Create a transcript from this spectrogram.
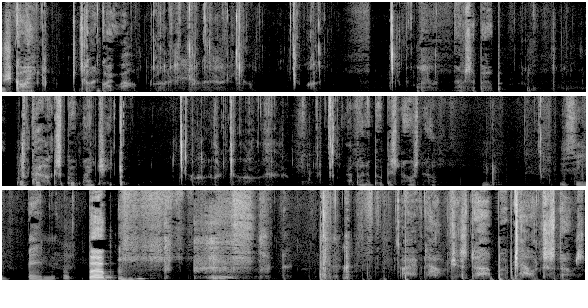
It's going. It's going quite well. That was a poop. It took Alex pooped my cheek. I'm gonna poop his nose now. You see, Ben. Oh, Boop. I have now just uh, pooped Alex's nose.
